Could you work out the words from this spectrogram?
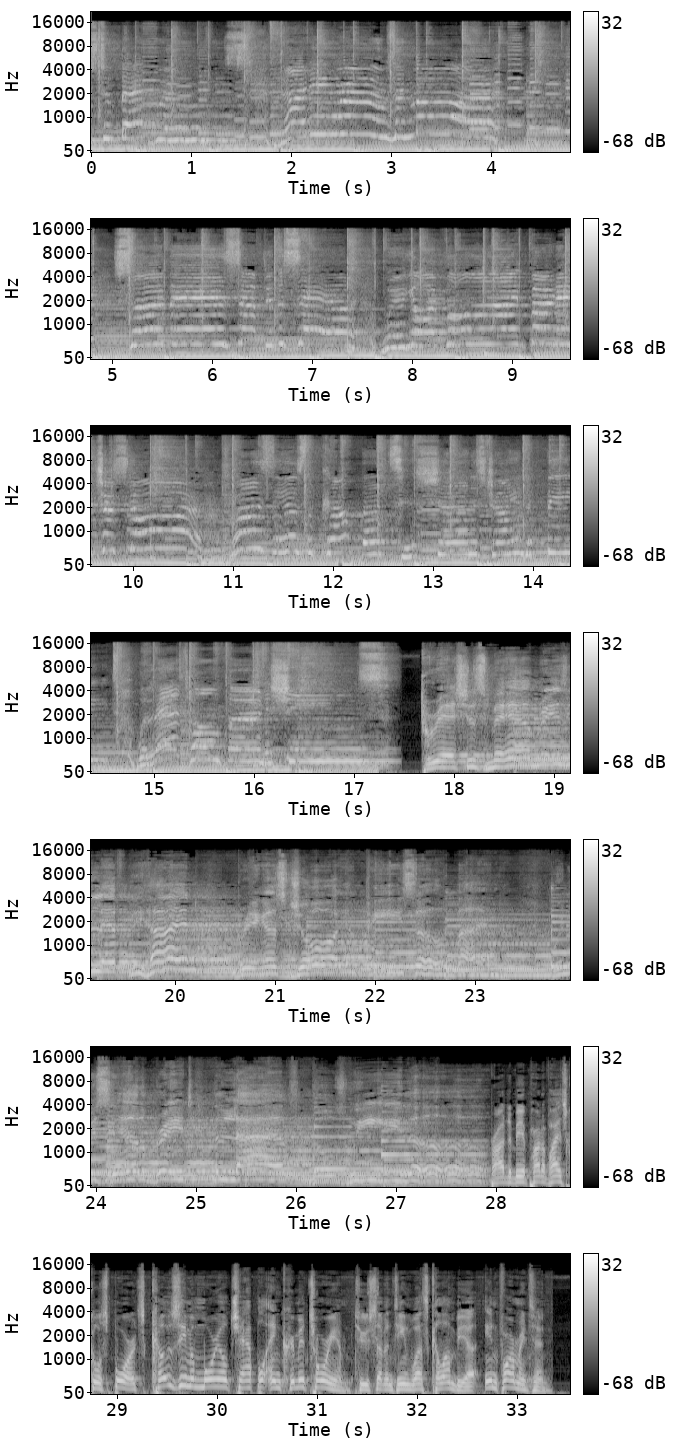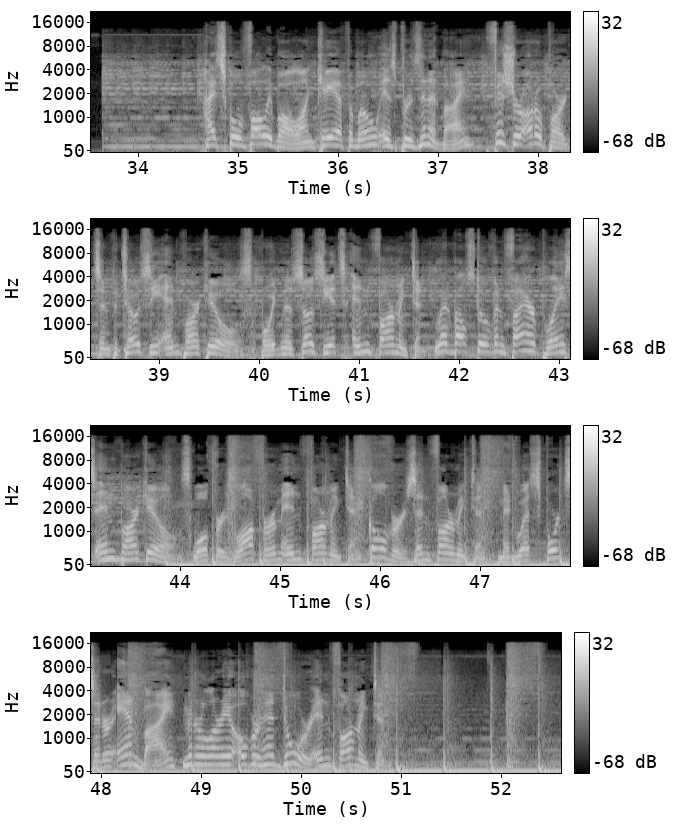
competition is trying to beat. Well, at Home Furnishings. Precious memories left behind bring us joy and peace of mind when we celebrate celebrate the lives of those we love. Proud to be a part of high school sports, Cozean Memorial Chapel and Crematorium, 217 West Columbia in Farmington. High school volleyball on KFMO is presented by Fisher Auto Parts in Potosi and Park Hills, Boyd & Associates in Farmington, Leadbelt Stove and Fireplace in Park Hills, Wolfers Law Firm in Farmington, Culver's in Farmington, Midwest Sports Center, and by Mineral Area Overhead Door in Farmington.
